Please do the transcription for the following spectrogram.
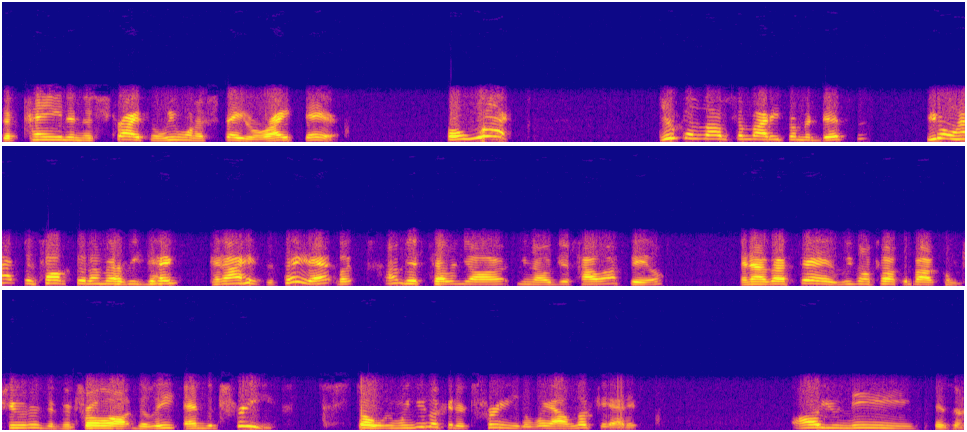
the pain and the strife, and we want to stay right there. For what? You can love somebody from a distance. You don't have to talk to them every day. And I hate to say that, but I'm just telling y'all, you know, just how I feel. And as I said, we're gonna talk about computers, the control alt delete, and the trees. So when you look at a tree, the way I look at it, all you need is a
